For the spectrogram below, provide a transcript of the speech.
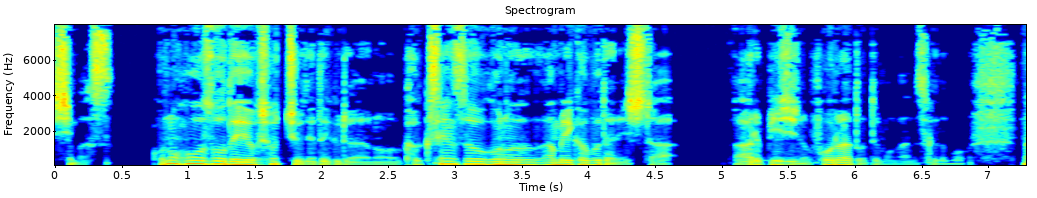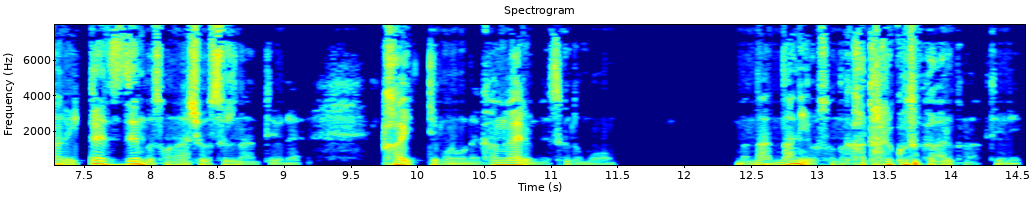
します。この放送でしょっちゅう出てくるあの、核戦争後のアメリカ舞台にした RPG のフォールアウトってものなんですけども、なんか一回全部その話をするなんていうね、回ってものをね、考えるんですけども、まあ、何をそんな語ることがあるかなっていうふうに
